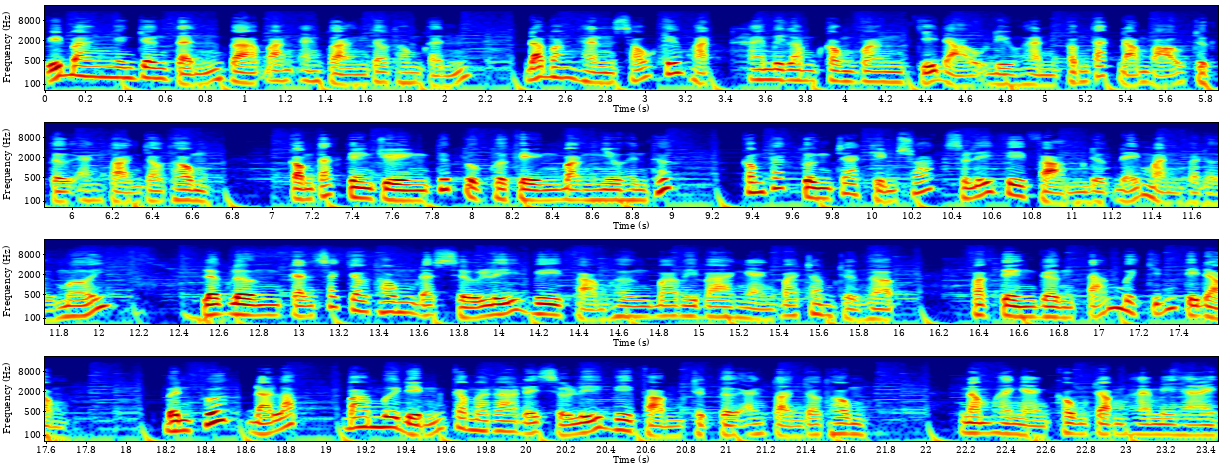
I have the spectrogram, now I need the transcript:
Ủy ban Nhân dân tỉnh và Ban An toàn Giao thông tỉnh đã ban hành 6 kế hoạch 25 công văn chỉ đạo điều hành công tác đảm bảo trật tự an toàn giao thông. Công tác tuyên truyền tiếp tục thực hiện bằng nhiều hình thức, công tác tuần tra kiểm soát xử lý vi phạm được đẩy mạnh và đổi mới. Lực lượng cảnh sát giao thông đã xử lý vi phạm hơn 33.300 trường hợp, phạt tiền gần 89 tỷ đồng. Bình Phước đã lắp 30 điểm camera để xử lý vi phạm trật tự an toàn giao thông. Năm 2022,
